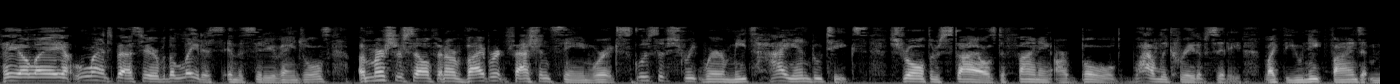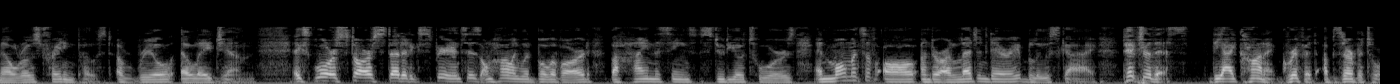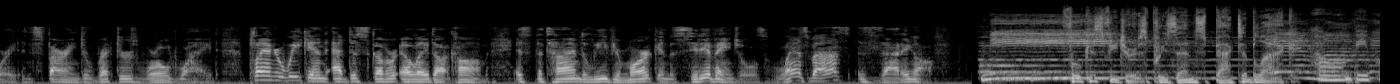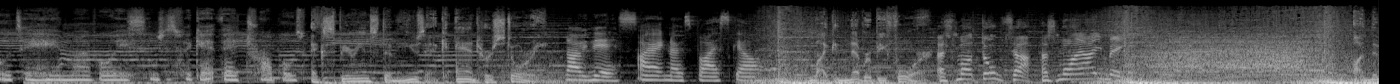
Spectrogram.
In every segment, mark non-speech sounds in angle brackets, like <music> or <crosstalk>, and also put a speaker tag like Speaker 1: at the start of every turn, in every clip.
Speaker 1: Hey LA, Lance Bass here with the latest in the City of Angels. Immerse yourself in our vibrant fashion scene where exclusive streetwear meets high-end boutiques. Stroll through styles defining our bold, wildly creative city, like the unique finds at Melrose Trading Post, a real LA gem. Explore star-studded experiences on Hollywood Boulevard, behind-the-scenes studio tours, and moments of awe under our legendary blue sky. Picture this the iconic Griffith Observatory, inspiring directors worldwide. Plan your weekend at discoverla.com. It's the time to leave your mark in the City of Angels. Lance Bass is signing off.
Speaker 2: Me.
Speaker 3: Focus Features presents Back to Black.
Speaker 2: I want people to hear my voice and just forget their troubles.
Speaker 3: Experience the music and her story.
Speaker 2: Know this. I ain't no Spice Girl.
Speaker 3: Like never before.
Speaker 4: That's my daughter. That's my Amy
Speaker 3: on the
